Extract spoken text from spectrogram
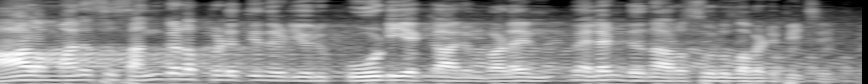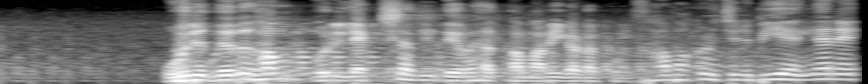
ആളെ മനസ്സ് സങ്കടപ്പെടുത്തി നേടിയ ഒരു കോടിയേക്കാളും വള വിലണ്ട് എന്നാ റസൂലുള്ള പഠിപ്പിച്ച് ഒരു ദീർഘം ഒരു ലക്ഷം ദീർഘത്തെ മറികടക്കും. സാബാക്കൾ നബിയെ എങ്ങനെ?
